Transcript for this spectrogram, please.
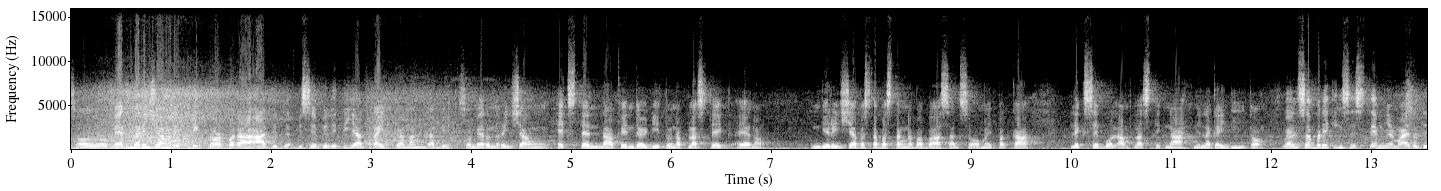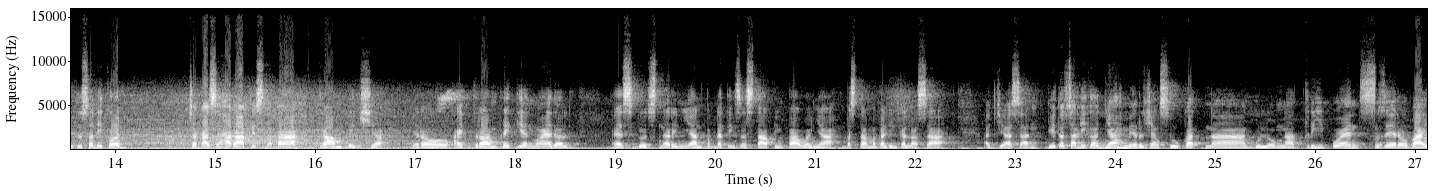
So, meron na rin siyang reflector para added visibility yan, ride ka ng gabi. So, meron na rin siyang extend na fender dito na plastic. Ayan o. Hindi rin siya basta-bastang nababasag. So, may pagka flexible ang plastic na nilagay dito. Well, sa braking system niya mga idol dito sa likod, tsaka sa harap is naka drum brake siya. Pero kahit drum brake yan mga idol, as goods na rin yan pagdating sa stopping power niya, basta magaling ka lang sa adjustan. Dito sa likod niya, meron siyang sukat na gulong na 3.0 by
